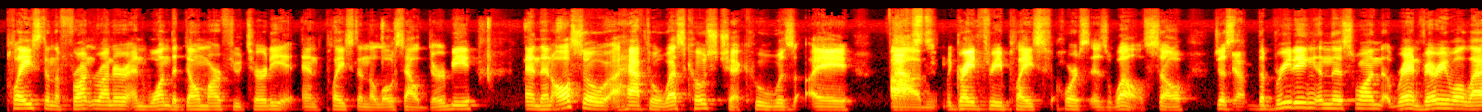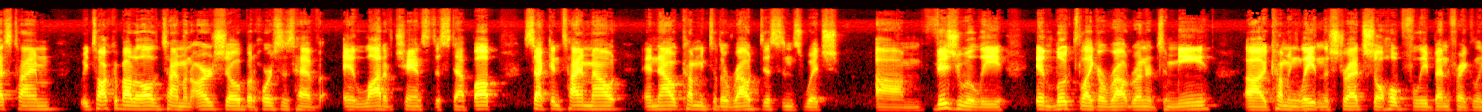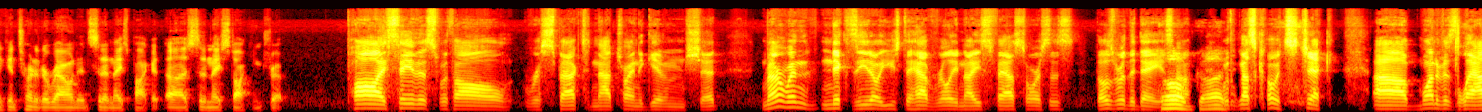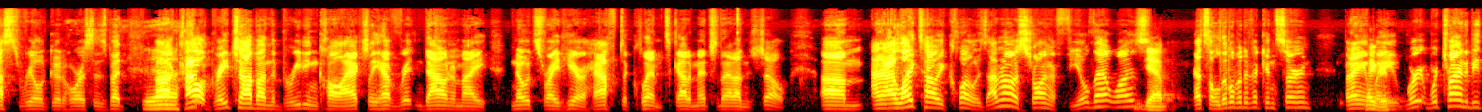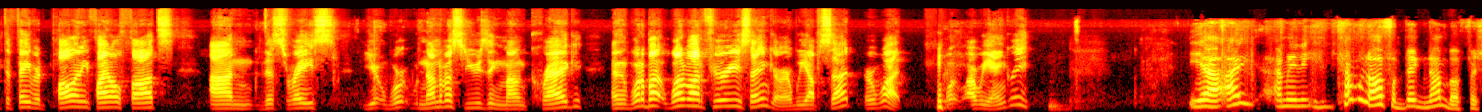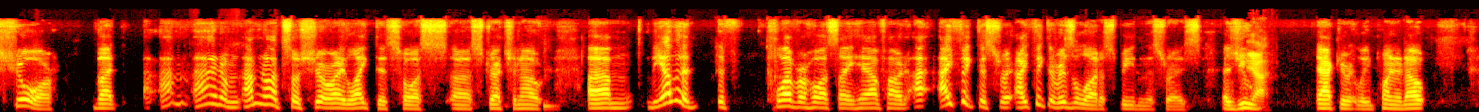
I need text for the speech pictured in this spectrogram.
placed in the front runner and won the Del Mar Futurity and placed in the Los Al Derby. And then also a half to a West Coast chick who was a um, grade three place horse as well. So just Yep. the breeding in this one ran very well last time. We talk about it all the time on our show, but horses have a lot of chance to step up. Second time out, and now coming to the route distance, which um, visually it looked like a route runner to me uh, coming late in the stretch. So hopefully Ben Franklin can turn it around and set a nice pocket, uh, set a nice stalking trip. Paul, I say this with all respect, not trying to give him shit. Remember when Nick Zito used to have really nice fast horses? Those were the days. Oh huh? God, With West Coast Chick, uh, one of his last real good horses. But yeah. Uh, Kyle, great job on the breeding call. I actually have written down in my notes right here, half to Klimt. Got to mention that on the show. Um, and I liked how he closed. I don't know how strong a field that was. Yep. That's a little bit of a concern. But anyway, we're, we're trying to beat the favorite. Paul, any final thoughts on this race? You're, we're, none of us using Mount Craig. And what about what about Furious Anger? Are we upset or what? what are we angry? Yeah, I I mean he's coming off a big number for sure, but I'm I don't I'm not so sure I like this horse uh, stretching out. Um, the other the clever horse I have, Howard, I, I think this I think there is a lot of speed in this race, as you Yeah. accurately pointed out.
